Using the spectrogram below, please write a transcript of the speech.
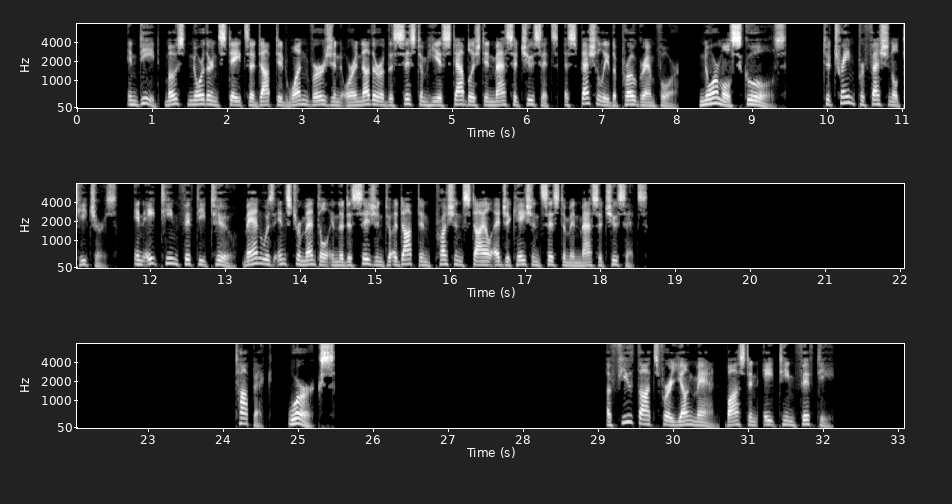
Indeed, most northern states adopted one version or another of the system he established in Massachusetts, especially the program for «normal schools» to train professional teachers. In 1852, Mann was instrumental in the decision to adopt an Prussian-style education system in Massachusetts. Works A Few Thoughts for a Young Man Boston, 1850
